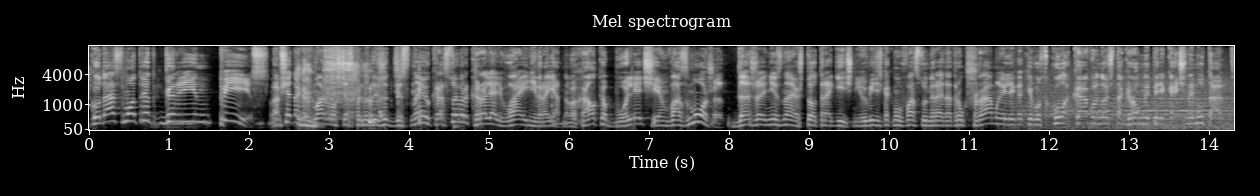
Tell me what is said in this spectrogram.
куда смотрит Гринпис? Вообще, так как Марвел сейчас принадлежит Диснею, кроссовер Короля Льва и Невероятного Халка более чем возможен. Даже не знаю, что трагичнее, увидеть, как Муфас умирает от рук шрама или как его с кулака выносит огромный перекачанный мутант.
